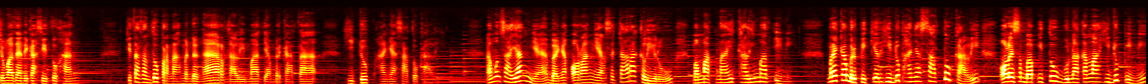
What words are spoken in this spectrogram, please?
Jemaat yang dikasih Tuhan. Kita tentu pernah mendengar kalimat yang berkata, hidup hanya satu kali. Namun sayangnya banyak orang yang secara keliru memaknai kalimat ini. Mereka berpikir hidup hanya satu kali, oleh sebab itu gunakanlah hidup ini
